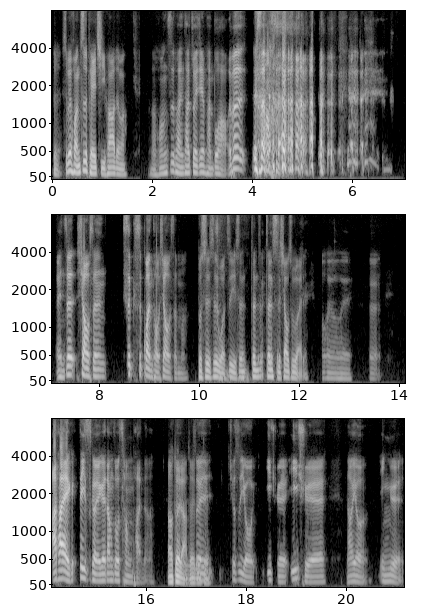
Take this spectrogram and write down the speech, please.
对，是被黄志培启发的吗？啊黄志培他椎间盘不好，呃不是。不是 哎、欸，你这笑声是是罐头笑声吗？不是，是我自己真真真实笑出来的。OK OK，嗯，啊，它也 Disc 也可以当做唱盘啊。哦，对了，对对对，就是有医学医学，然后有音乐，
